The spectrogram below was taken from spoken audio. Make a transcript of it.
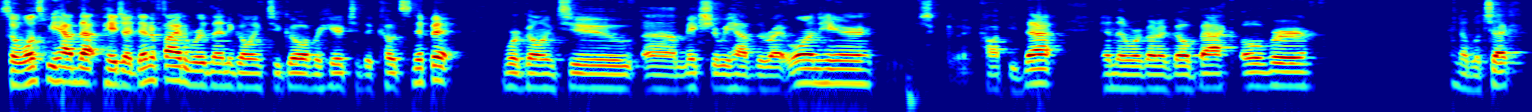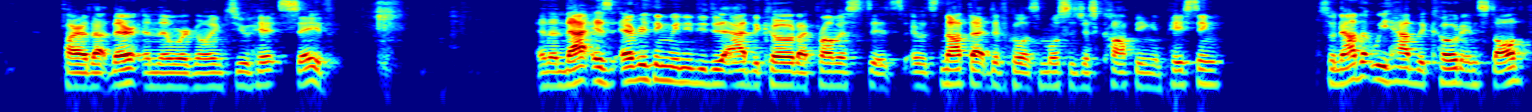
So once we have that page identified, we're then going to go over here to the code snippet we're going to uh, make sure we have the right one here. Just copy that. And then we're going to go back over, double check, fire that there. And then we're going to hit save. And then that is everything we need to do to add the code. I promised it's, it's not that difficult. It's mostly just copying and pasting. So now that we have the code installed,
